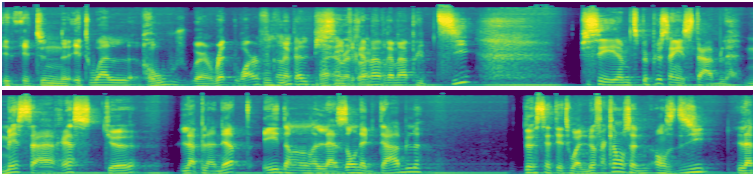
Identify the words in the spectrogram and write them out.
est, est une étoile rouge ou un red dwarf qu'on appelle, puis Mhm. Ouais, c'est un red vraiment, dwarf. vraiment plus petit. Puis c'est un petit peu plus instable. Mais ça reste que la planète est dans la zone habitable de cette étoile-là. Fait que là, on se, on se dit, la,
